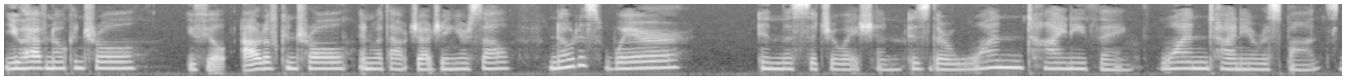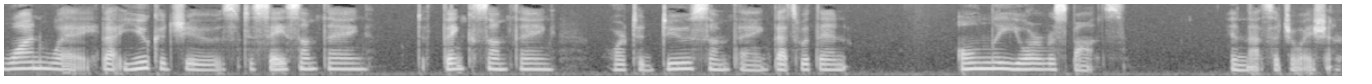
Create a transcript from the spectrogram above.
you have no control, you feel out of control, and without judging yourself. Notice where in this situation is there one tiny thing, one tiny response, one way that you could choose to say something, to think something, or to do something that's within only your response in that situation.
